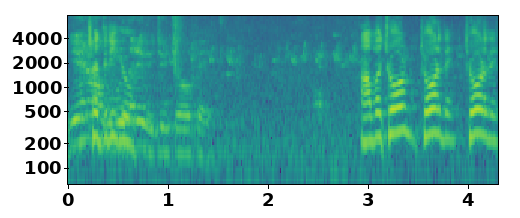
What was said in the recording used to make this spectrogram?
ये ना छतरी के कबूतर ही बस छोड़ छोड़ दे छोड़ दे।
